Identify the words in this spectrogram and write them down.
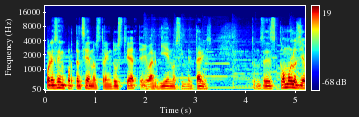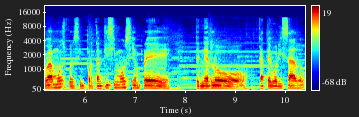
por esa importancia de nuestra industria de llevar bien los inventarios. Entonces, ¿cómo los llevamos? Pues importantísimo siempre tenerlo categorizado.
